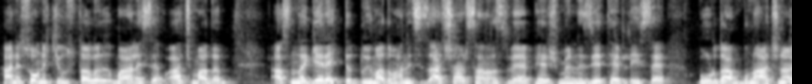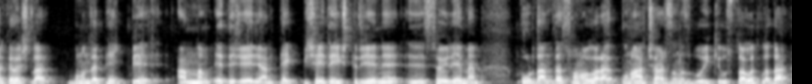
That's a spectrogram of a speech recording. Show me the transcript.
Hani son iki ustalığı maalesef açmadım. Aslında gerek de duymadım. Hani siz açarsanız veya perşmeniniz yeterliyse buradan bunu açın arkadaşlar. Bunun da pek bir anlam edeceğini yani pek bir şey değiştireceğini e, söyleyemem. Buradan da son olarak bunu açarsınız. Bu iki ustalıkla da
